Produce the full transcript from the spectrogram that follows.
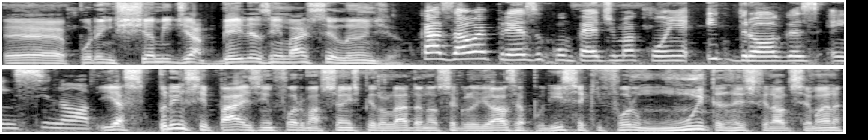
é, por enxame de abelhas em Marcelândia. Casal é preso com pé de maconha e drogas em Sinop. E as principais informações pelo lado da nossa gloriosa polícia, que foram muitas nesse final de semana,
